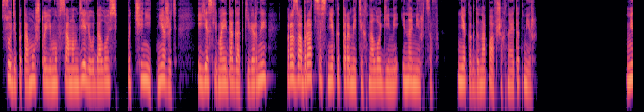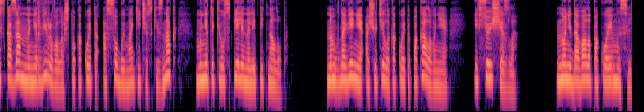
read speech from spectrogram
Судя по тому, что ему в самом деле удалось подчинить нежить и, если мои догадки верны, разобраться с некоторыми технологиями иномирцев, некогда напавших на этот мир. Несказанно нервировало, что какой-то особый магический знак мне таки успели налепить на лоб. На мгновение ощутила какое-то покалывание, и все исчезло. Но не давала покоя мысль,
